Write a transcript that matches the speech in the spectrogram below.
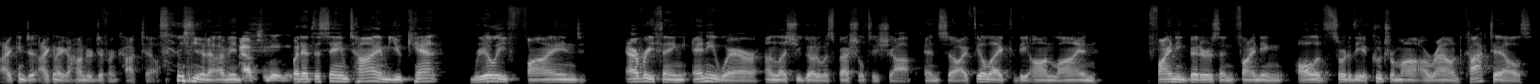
I can just, I can make 100 different cocktails. you know, I mean, absolutely. But at the same time, you can't really find everything anywhere unless you go to a specialty shop. And so I feel like the online finding bitters and finding all of sort of the accoutrement around cocktails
